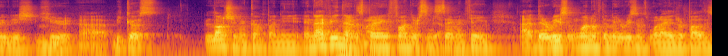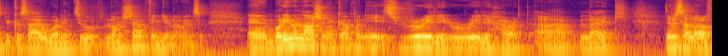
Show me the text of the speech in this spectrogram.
privilege Mhm. here uh, because launching a company, and I've been an aspiring founder since Yeah. 17. Uh, the reason, one of the main reasons why I dropped out is because I wanted to launch something, you know. And so, and but even launching a company, it's really, really hard. Uh, like there's a lot of,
